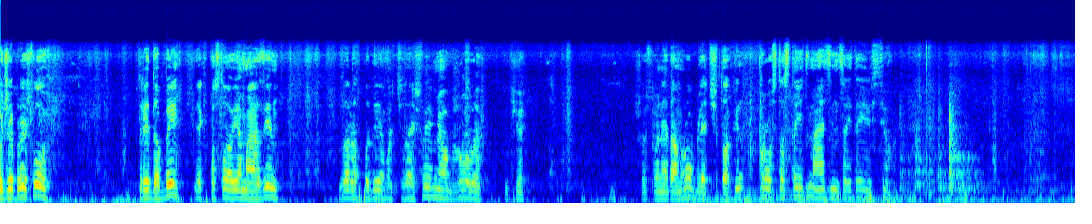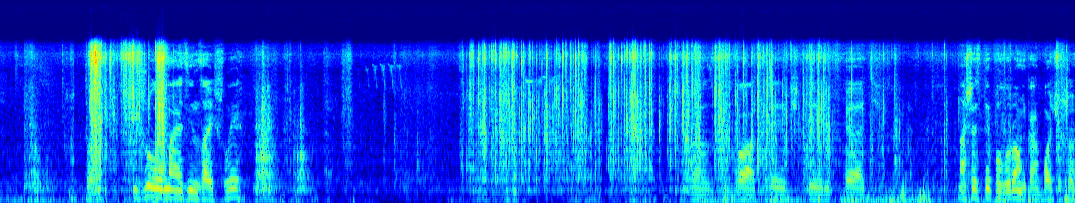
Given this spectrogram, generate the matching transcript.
Отже, пройшло три доби, як поставив я магазин. Зараз подивимося, чи зайшли в нього бджоли, чи щось вони там роблять, чи так. Він просто стоїть магазин, зайде і все. Так, бджоли в магазин зайшли. Раз, два, три, чотири, п'ять. На шести полурамках бачу, що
